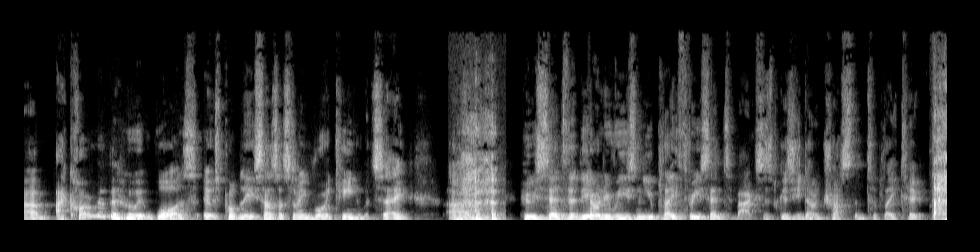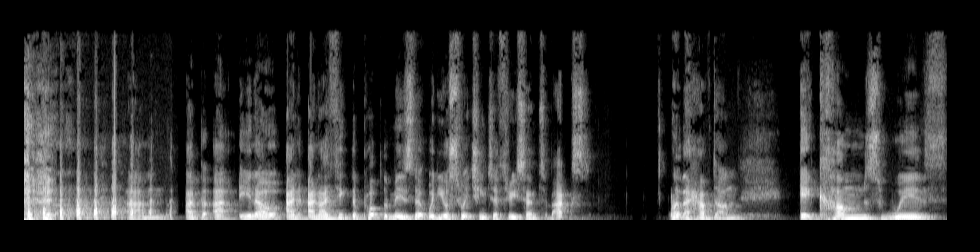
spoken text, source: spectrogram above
Um, I can't remember who it was. It was probably it sounds like something Roy Keane would say. Um, who said that the only reason you play three centre backs is because you don't trust them to play two. um, I, I, you know, and, and I think the problem is that when you're switching to three centre backs, like they have done, it comes with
